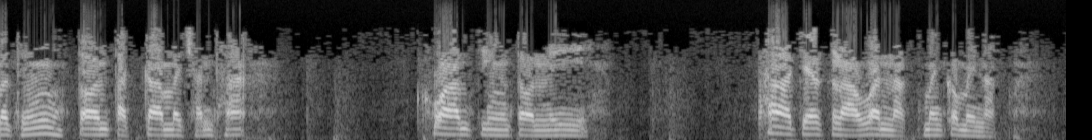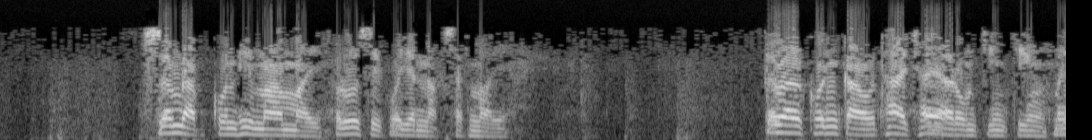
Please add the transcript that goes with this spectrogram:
มาถึงตอนตัดกามฉันทะ ความจริงตอนนี้ ถ้าจะกล่าวว่าหนักมันก็ไม่หนักสำหรับคนที่มาใหม่ รู้สึกว่าจะหนักสักหน่อย แต่ว่าคนเก่าถ้าใช้อารมณ์จริง ๆ มัน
